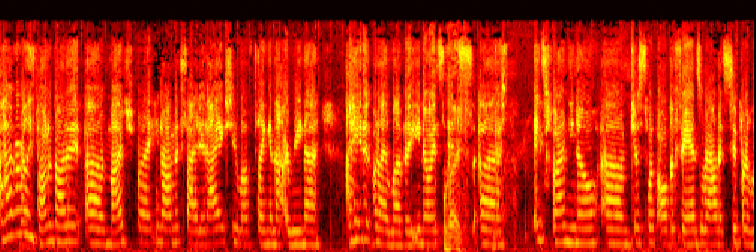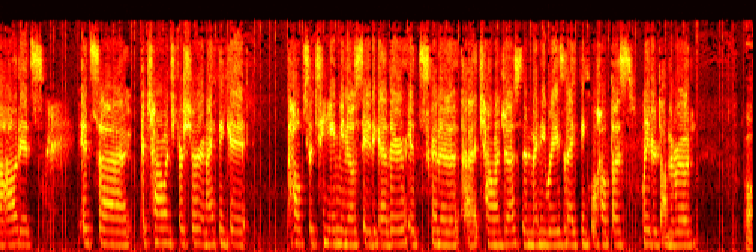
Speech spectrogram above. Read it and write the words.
I haven't really thought about it uh, much, but you know, I'm excited. I actually love playing in that arena. I hate it, but I love it. You know, it's right. it's uh, it's fun. You know, um, just with all the fans around, it's super loud. It's it's uh, a challenge for sure, and I think it helps the team, you know, stay together. It's going to uh, challenge us in many ways that I think will help us later down the road. Uh,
